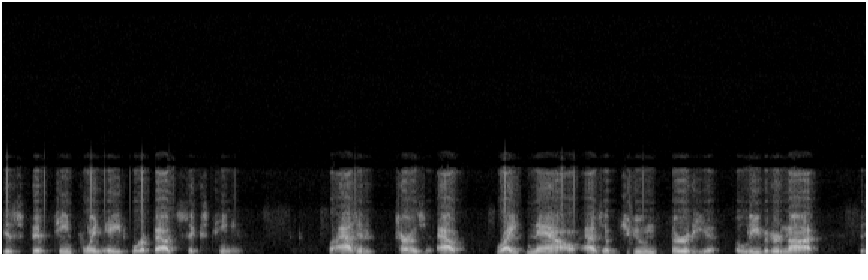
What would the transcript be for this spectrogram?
is 15.8 or about 16. Well, as it turns out, right now, as of June 30th, believe it or not, the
